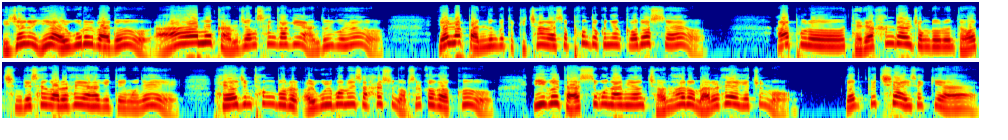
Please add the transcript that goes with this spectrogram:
이제는 얘 얼굴을 봐도 아무 감정 생각이 안 들고요. 연락 받는 것도 귀찮아서 폰도 그냥 꺼뒀어요. 앞으로 대략 한 달 정도는 더 침대 생활을 해야 하기 때문에 헤어짐 통보를 얼굴 보면서 할 수는 없을 것 같고 이걸 다 쓰고 나면 전화로 말을 해야겠죠 뭐. 넌 끝이야 이 새끼야.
